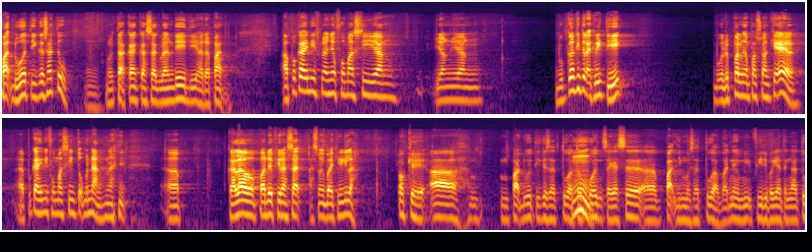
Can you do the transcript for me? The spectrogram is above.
4-2-3-1. Hmm. Meletakkan Casagrande di hadapan. Apakah ini sebenarnya formasi yang yang yang bukan kita nak kritik berdepan dengan pasukan KL. Apakah ini formasi untuk menang sebenarnya? Uh, kalau pada firasat Asmai Bakiri lah. Okey, uh, 4-2-3-1 ataupun saya rasa uh, 4-5-1 lah. Maknanya midfield di bahagian tengah tu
